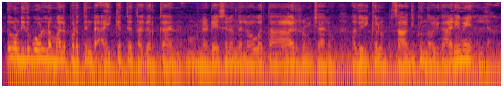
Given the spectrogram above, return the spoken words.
അതുകൊണ്ട് ഇതുപോലുള്ള മലപ്പുറത്തിന്റെ ഐക്യത്തെ തകർക്കാൻ നടേശൻ എന്ന ലോകത്ത് ആര് ശ്രമിച്ചാലും അതൊരിക്കലും സാധിക്കുന്ന ഒരു കാര്യമേ അല്ല.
